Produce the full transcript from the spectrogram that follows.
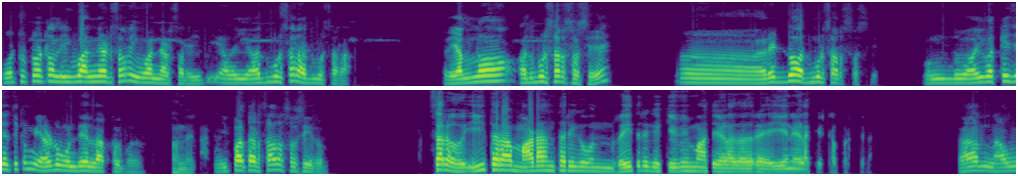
ಒಟ್ಟು ಟೋಟಲ್ ಇವು ಹನ್ನೆರಡು ಸಾವಿರ ಇವು ಹನ್ನೆರಡು ಸಾವಿರ. ಇದು ಈ ಹದಿಮೂರು ಸಾವಿರ ಹದಿಮೂರು ಸಾವಿರ. ಎಲ್ಲೋ ಹದಿಮೂರು ಸಾವಿರ ಸೊಸೆ. ರೆಡ್ಡು ಹದಿಮೂರು ಸಾವಿರ ಸೊಸೆ. ಒಂದು ಐವತ್ತು ಕೆಜಿ ಹೆಚ್ಚು ಕಮ್ಮಿ ಎರಡು ಒಂದೇ ಲಾಕಲ್ ಬರುತ್ತೆ ಇಪ್ಪತ್ತಾರು ಸಾವಿರ ಸೊಸೆ ಇರೋದು. ಸರ್ ಈ ತರ ಮಾಡಾಂತರಿಗೆ ಒಂದ್ ರೈತರಿಗೆ ಕಿವಿ ಮಾತು ಹೇಳೋದಾದ್ರೆ ಏನ್ ಹೇಳಕ್ ಇಷ್ಟಪಡ್ತೀರಾ? ಸರ್ ನಾವು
